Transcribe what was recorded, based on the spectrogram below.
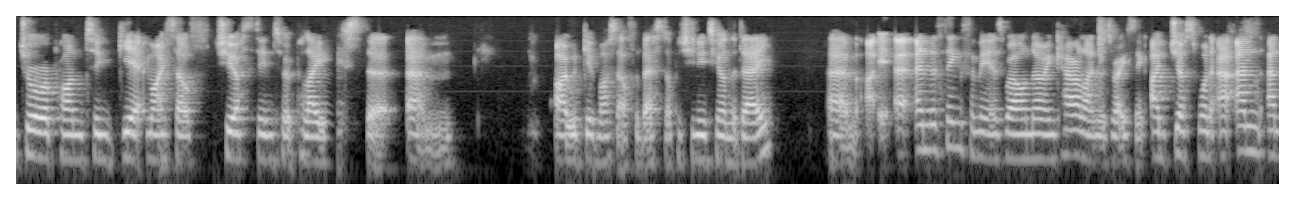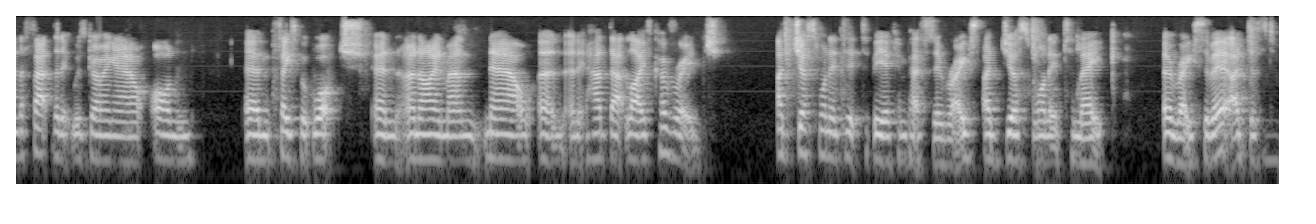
draw upon to get myself just into a place that um, I would give myself the best opportunity on the day. Um, I, and the thing for me as well, knowing Caroline was racing, I just want to, and and the fact that it was going out on um, Facebook Watch and an Ironman now, and, and it had that live coverage. I just wanted it to be a competitive race. I just wanted to make a race of it. I just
